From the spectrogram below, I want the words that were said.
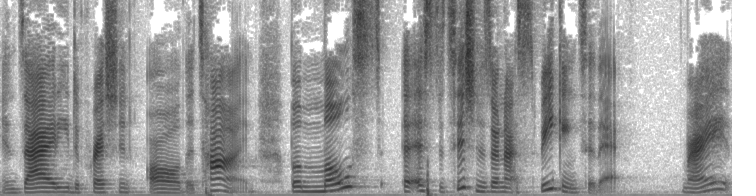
anxiety, depression all the time. But most uh, estheticians are not speaking to that, right?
